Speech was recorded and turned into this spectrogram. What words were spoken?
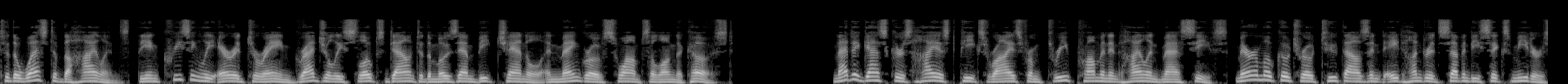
To the west of the highlands, the increasingly arid terrain gradually slopes down to the Mozambique Channel and mangrove swamps along the coast. Madagascar's highest peaks rise from three prominent highland massifs, Maromokotro 2876 meters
